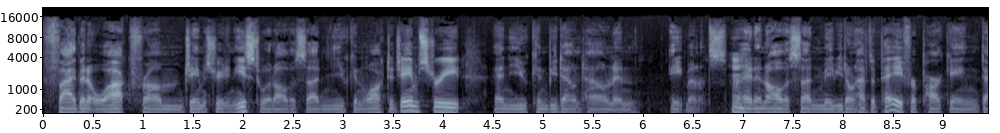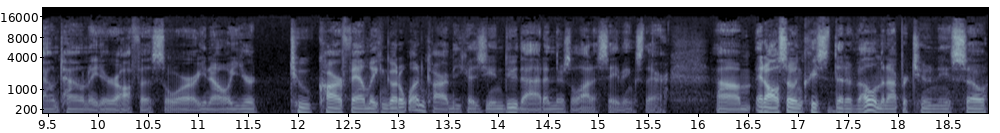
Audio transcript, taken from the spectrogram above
five minute walk from James Street in Eastwood, all of a sudden you can walk to James Street and you can be downtown in eight minutes, right? And all of a sudden, maybe you don't have to pay for parking downtown at your office, or you know, your two car family can go to one car because you can do that, and there's a lot of savings there. Um, it also increases the development opportunities. So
